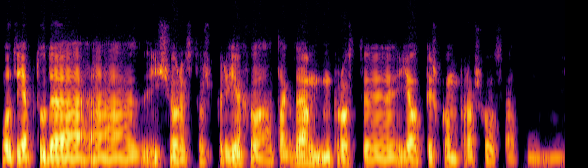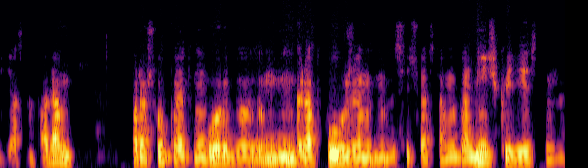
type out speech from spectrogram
Вот я бы туда э, еще раз тоже приехал, а тогда просто я вот пешком прошелся от Ясной Полян, прошел по этому городу, городку уже, сейчас там и больничка есть уже.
